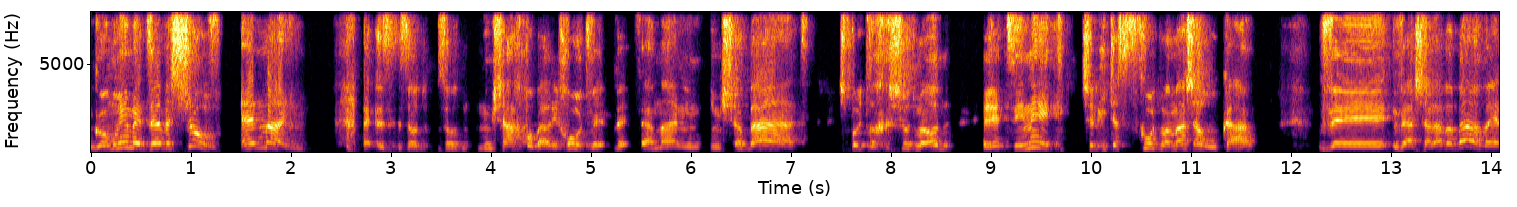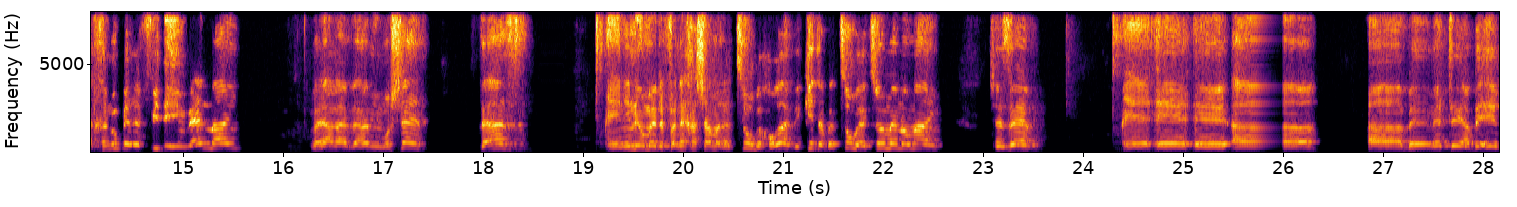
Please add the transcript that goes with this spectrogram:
גומרים את זה ושוב, אין מים. זה, זה, עוד, זה עוד נמשך פה באריכות, והמן עם, עם שבת, יש פה התרחשות מאוד רצינית של התעסקות ממש ארוכה, ו, והשלב הבא, ויחנו ברפידים ואין מים. והיה רעב העם עם משה, ואז הנני עומד לפניך שם על הצור בחורב, והכית בצור ויצאו ממנו מים, שזה אה, אה, אה, באמת הבאר.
